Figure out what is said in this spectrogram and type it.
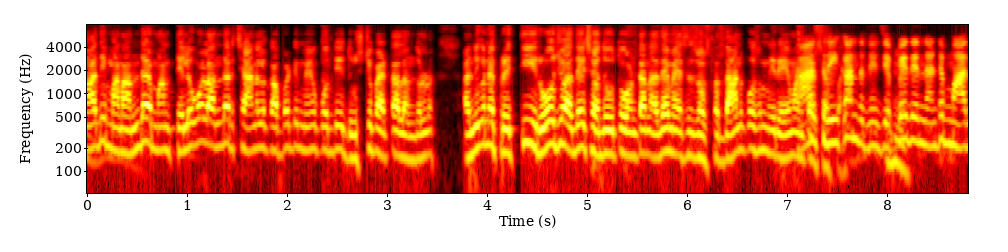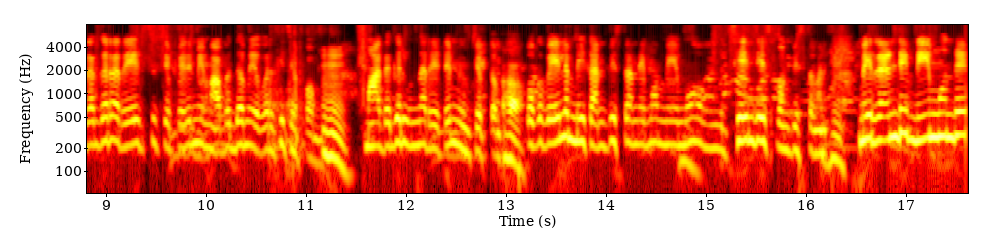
మాది మన అందరు మన తెలుగు వాళ్ళందరి ఛానల్ కాబట్టి మేము కొద్దిగా దృష్టి పెట్టాలి అందులో. అందుకనే ప్రతి రోజు అదే చదువుతూ ఉంటాను అదే మెసేజ్ వస్తుంది దానికోసం మీరు ఏమంటారు. శ్రీకాంత్ నేను చెప్పేది ఏంటంటే మా దగ్గర రేట్స్ చెప్పేది మేము అబద్ధం ఎవరికి చెప్పాము. మా దగ్గర ఉన్న రేటే మేము చెప్తాం. ఒకవేళ మీకు అనిపిస్తుందేమో మేము చేంజ్ చేసి పంపిస్తామని మీరు రండి మీ ముందే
